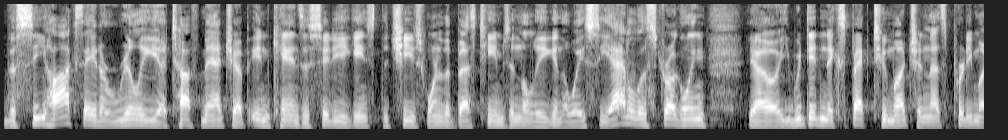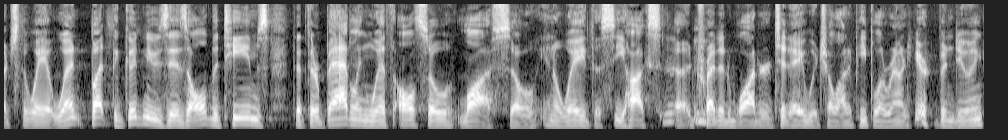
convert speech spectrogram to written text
the Seahawks. They had a really uh, tough matchup in Kansas City against the Chiefs, one of the best teams in the league. And the way Seattle is struggling, you know, we didn't expect too much, and that's pretty much the way it went. But the good news is all the teams that they're battling with also lost. So in a way, the Seahawks uh, treaded water today, which a lot of people around here have been doing,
